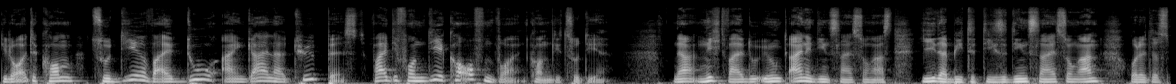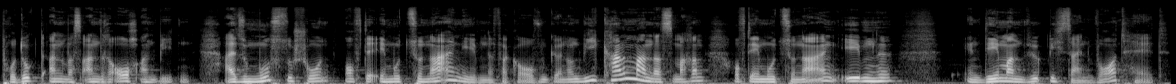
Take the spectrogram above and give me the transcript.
Die Leute kommen zu dir, weil du ein geiler Typ bist, weil die von dir kaufen wollen, kommen die zu dir. Ja, nicht weil du irgendeine Dienstleistung hast. Jeder bietet diese Dienstleistung an oder das Produkt an, was andere auch anbieten. Also musst du schon auf der emotionalen Ebene verkaufen können. Und wie kann man das machen auf der emotionalen Ebene? Indem man wirklich sein Wort hält.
